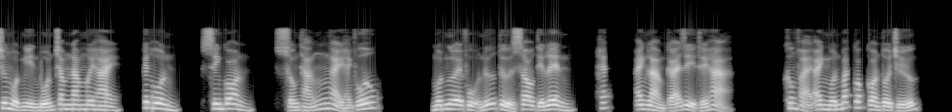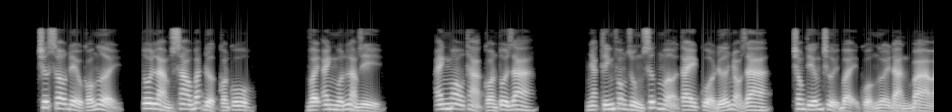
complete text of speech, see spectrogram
Chương một nghìn bốn trăm năm mươi hai, kết hôn, sinh con, sống tháng ngày hạnh phúc. Một người phụ nữ từ sau tiến lên, hét, anh làm cái gì thế hả? Không phải anh muốn bắt cóc con tôi chứ? Trước sau đều có người, tôi làm sao bắt được con cô? Vậy anh muốn làm gì? Anh mau thả con tôi ra nhạc thính phong dùng sức mở tay của đứa nhỏ ra, trong tiếng chửi bậy của người đàn bà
